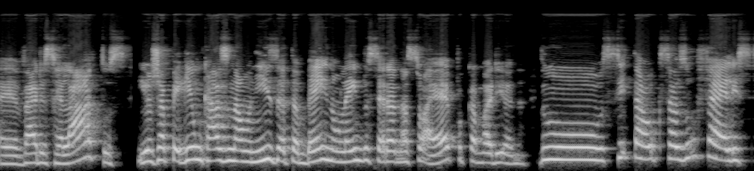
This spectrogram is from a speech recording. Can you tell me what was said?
é, vários relatos, e eu já peguei um caso na Unisa também, não lembro se era na sua época, Mariana, do Citaoxazum felis,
